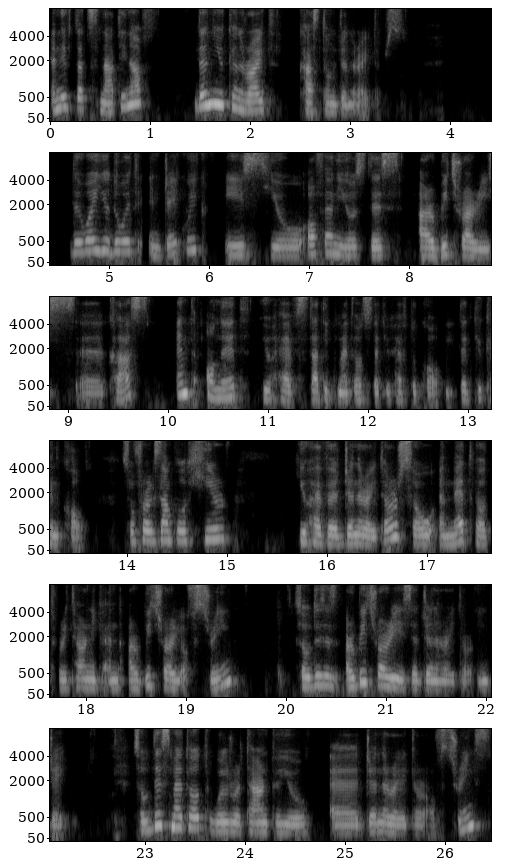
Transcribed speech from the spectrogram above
And if that's not enough, then you can write custom generators. The way you do it in jqwik is you often use this arbitraries uh, class and on it, you have static methods that you have to call, that you can call. So for example, here you have a generator, so a method returning an arbitrary of string. So this is arbitrary is a generator in J. So this method will return to you a generator of strings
